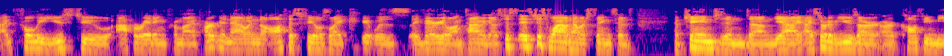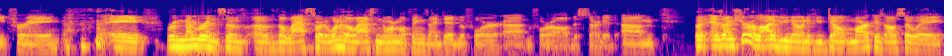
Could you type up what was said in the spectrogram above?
I'm fully used to operating from my apartment now and the office feels like it was a very long time ago. It's just, it's just wild how much things have, have changed. And um, yeah, I, I, sort of use our, our coffee meet for a a remembrance of of the last sort of one of the last normal things I did before uh, before all of this started. Um, but as I'm sure a lot of you know, and if you don't, Marc is also a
